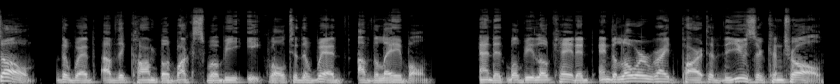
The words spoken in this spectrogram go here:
So, the width of the combo box will be equal to the width of the label. And it will be located in the lower right part of the user control.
